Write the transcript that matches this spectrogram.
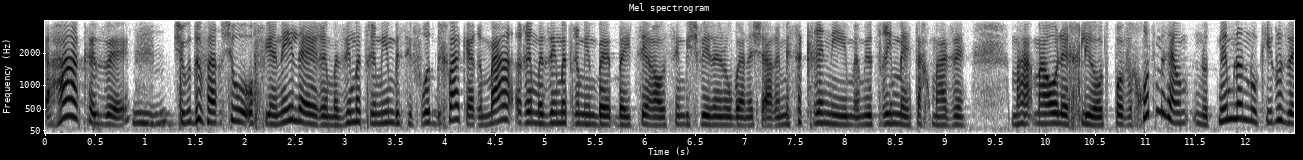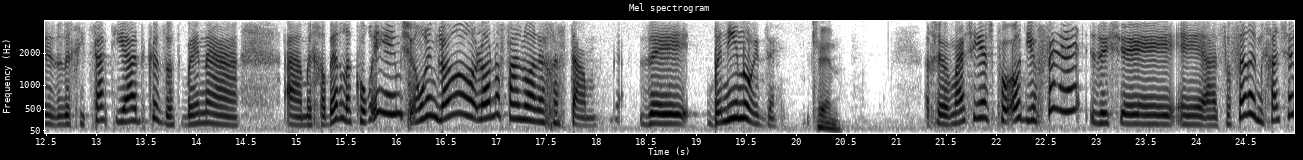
אהה כזה, mm-hmm. שהוא דבר שהוא אופייני לרמזים מתרימים בספרות בכלל, כי הרי מה רמזים מתרימים ביצירה עושים בשבילנו בין השאר? הם מסקרנים, הם יוצרים מתח, מה זה, מה, מה הולך להיות פה, וחוץ מזה, הם נותנים לנו כאילו זה לחיצת יד כזאת בין המחבר לקוראים, שאומרים, לא, לא נפלנו עליך סתם, זה, בנינו את זה. כן. עכשיו, מה שיש פה עוד יפה, זה שהסופרת מיכל שלו,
